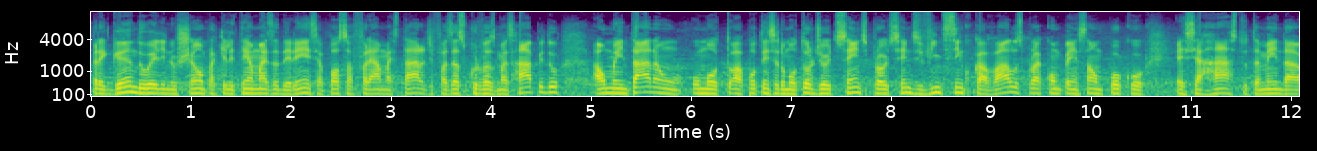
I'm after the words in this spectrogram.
pregando ele no chão para que ele tenha mais aderência, possa frear mais tarde, fazer as curvas mais rápido. Aumentaram motor, a potência do motor de 800 para 825 cavalos para compensar um pouco esse arrasto também da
